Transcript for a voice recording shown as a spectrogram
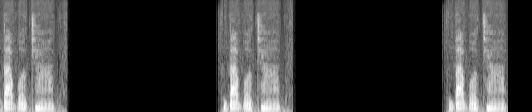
bubble top bubble top bubble top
